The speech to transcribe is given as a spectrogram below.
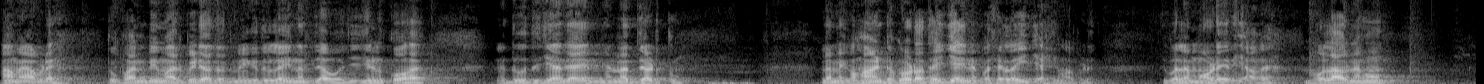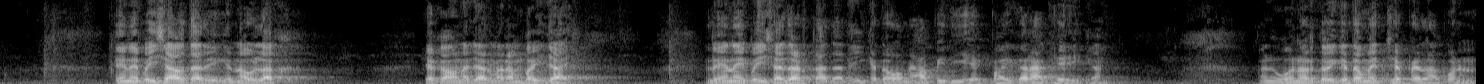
આમે આપણે તુફાન બીમાર પીડ્યો હતો મેં કીધું, લઈ નથી જાવ, હજી ઝીણકો હે. ને દૂધ જ્યાં જાય ને ત્યાં નથી જડતું. એટલે મેં કહું હાંઠ ઘોડો થઈ જાય ને પછી લઈ જઈશું આપણે. ભલે મોડેરી આવે. ને ઓલાવને શું એને પૈસા આવતા થઈ કે નવ લાખ. એકાવન હજારમાં રંભાઈ જાય. એટલે એને પૈસા જડતા હતા એ કે તો અમે આપી દઈએ. એક ભાઈ ઘરા હે એ કાંઈ. અને ઓનર તો એ કે તમે જ છે પહેલાં પણ.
